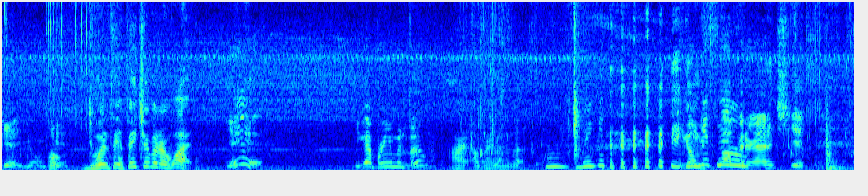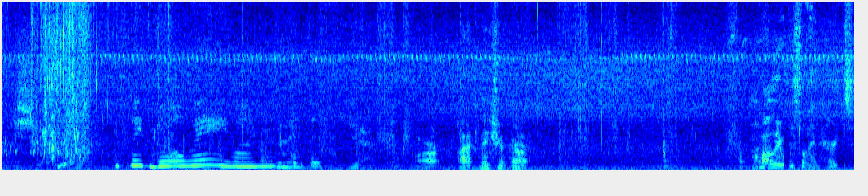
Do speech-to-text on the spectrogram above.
shit, you on Well, do you want to take a picture of it or what? Yeah. You gotta bring him in the boat. Alright, I'll bring him in the boat. Come bring it. he gonna be Bring it now. flopping around and shit. It might go away, Vanya. Give me hold the pole. Yeah. All right. All right. make sure, alright. Molly- This line hurts.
